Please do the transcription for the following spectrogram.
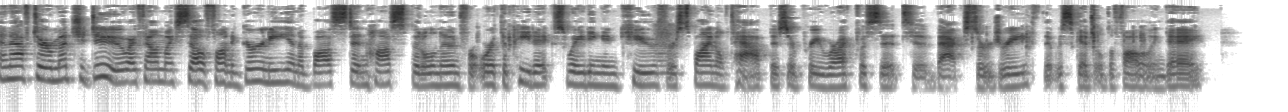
And after much ado, I found myself on a gurney in a Boston hospital known for orthopedics, waiting in queue for spinal tap as a prerequisite to back surgery that was scheduled the following day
